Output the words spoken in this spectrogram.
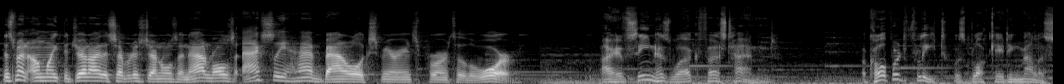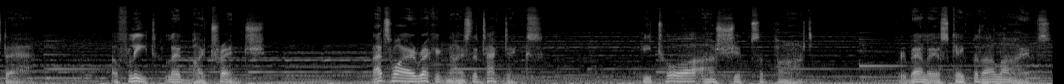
This meant unlike the Jedi, the Separatist generals and admirals actually had battle experience prior to the war. I have seen his work firsthand. A corporate fleet was blockading Malastare, a fleet led by Trench. That's why I recognize the tactics. He tore our ships apart. We barely escaped with our lives.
